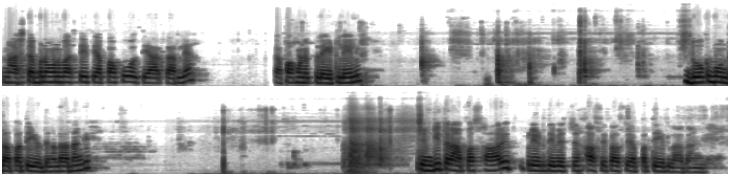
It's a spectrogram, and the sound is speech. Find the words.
ਨਾਸ਼ਤਾ ਬਣਾਉਣ ਵਾਸਤੇ ਤੇ ਆਪਾਂ ਘੋਲ ਤਿਆਰ ਕਰ ਲਿਆ। ਤਾਂ ਆਪਾਂ ਹੁਣ ਪਲੇਟ ਲੈ ਲਈ। ਦੋ ਕੁ ਬੂੰਦ ਆਪਾਂ ਤੇਲ ਦੀਆਂ ਲਾ ਦਾਂਗੇ। ਚੰਗੀ ਤਰ੍ਹਾਂ ਆਪਾਂ ਸਾਰੇ ਪਲੇਟ ਦੇ ਵਿੱਚ ਆਸੇ-ਪਾਸੇ ਆਪਾਂ ਤੇਲ ਲਾ ਦਾਂਗੇ।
